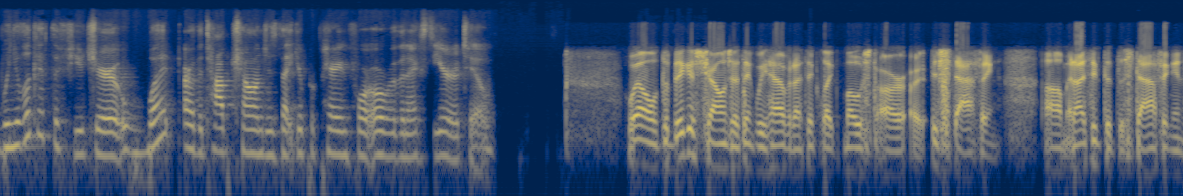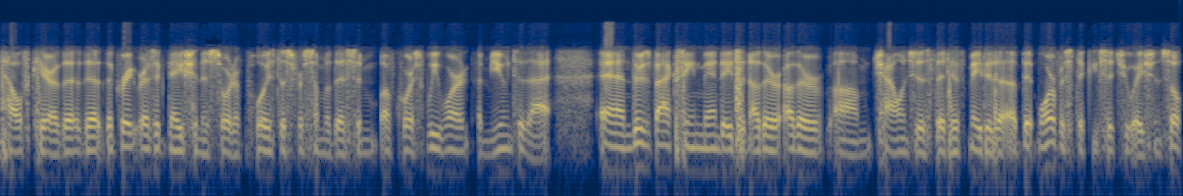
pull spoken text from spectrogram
when you look at the future, what are the top challenges that you're preparing for over the next year or two? Well, the biggest challenge I think we have, and I think like most, are, is staffing. Um, and I think that the staffing in healthcare, the, the the Great Resignation, has sort of poised us for some of this. And of course, we weren't immune to that. And there's vaccine mandates and other other um, challenges that have made it a, a bit more of a sticky situation. So,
